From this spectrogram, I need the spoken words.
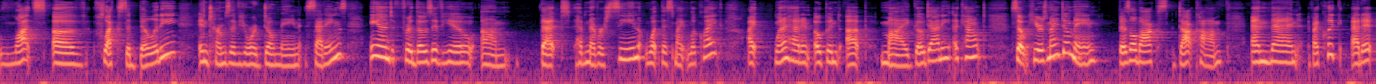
lots of flexibility in terms of your domain settings. And for those of you um, that have never seen what this might look like, I went ahead and opened up my GoDaddy account. So here's my domain, bizzlebox.com. And then if I click edit,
